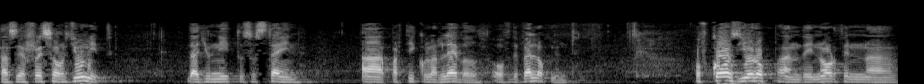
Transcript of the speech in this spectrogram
as a resource unit that you need to sustain a particular level of development. Of course, Europe and the northern uh,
